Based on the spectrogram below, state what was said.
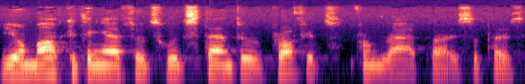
your marketing efforts would stand to profit from that, I suppose.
